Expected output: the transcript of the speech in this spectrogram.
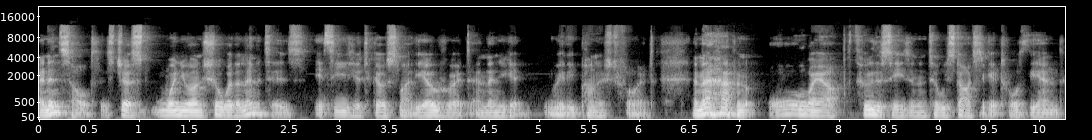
an insult. It's just when you're unsure where the limit is, it's easier to go slightly over it, and then you get really punished for it. And that happened all the way up through the season until we started to get towards the end.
